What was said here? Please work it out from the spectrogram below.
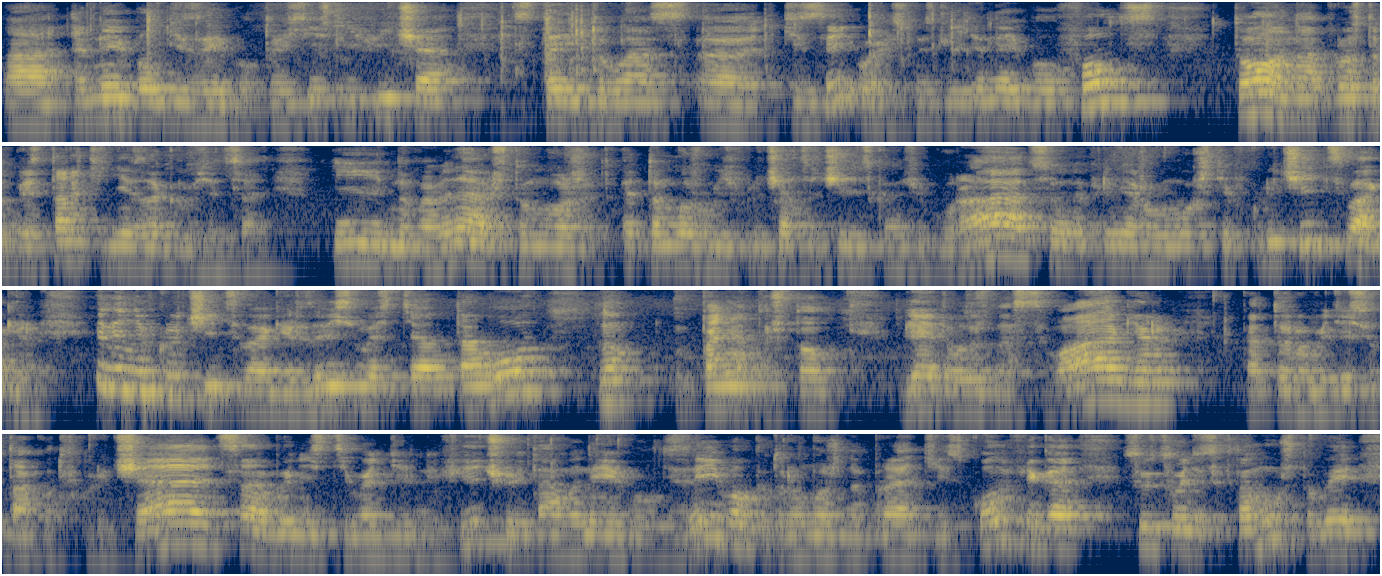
а, enable disable. То есть если фича стоит у вас uh, disable, в смысле enable false, то она просто при старте не загрузится. И напоминаю, что может, это может быть включаться через конфигурацию, например, вы можете включить Swagger или не включить Swagger, в зависимости от того, ну, понятно, что для этого нужно Swagger, который вот здесь вот так вот включается, вынести в отдельную фичу, и там enable, disable, который можно брать из конфига. Суть сводится к тому, что вы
